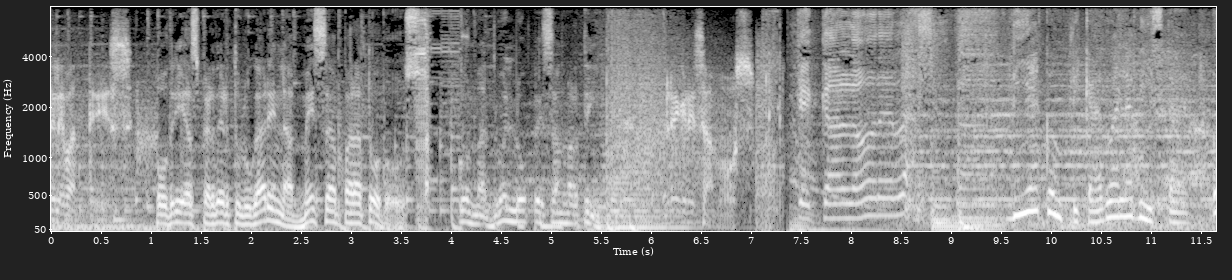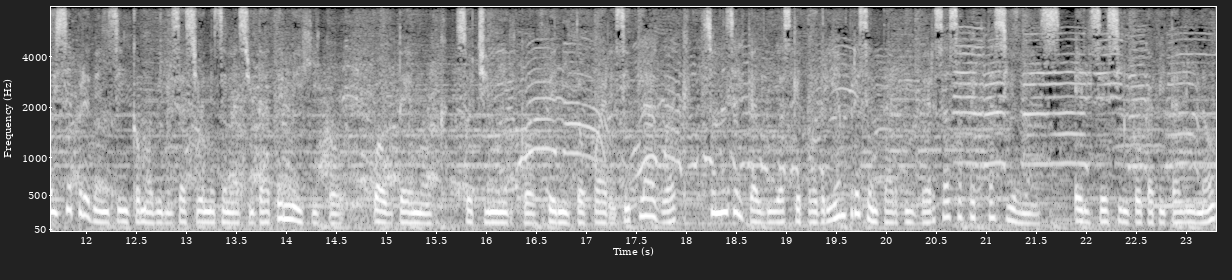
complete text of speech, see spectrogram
te levantes. Podrías perder tu lugar en la mesa para todos. Con Manuel López San Martín. Regresamos. Qué calor en la ciudad. Día complicado a la vista. Hoy se prevén cinco movilizaciones en la Ciudad de México. Cuauhtémoc, Xochimilco, Benito Juárez y Tláhuac son las alcaldías que podrían presentar diversas afectaciones. El C5 capitalino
